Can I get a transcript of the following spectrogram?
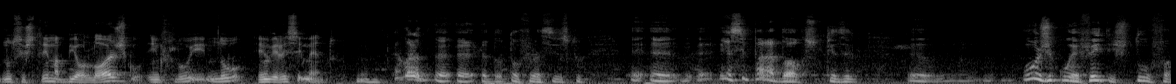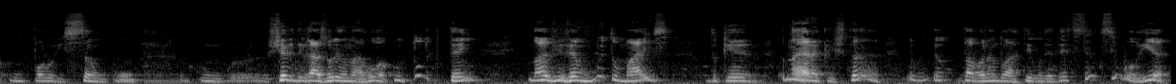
no sistema biológico, influi no envelhecimento. Uhum. Agora, é, é, doutor Francisco, é, esse paradoxo, quer dizer, Hoje, com efeito estufa, com poluição, com, com cheiro de gasolina na rua, com tudo que tem, nós vivemos muito mais do que. Na era cristã, eu estava lendo um artigo um desse, sempre se morria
